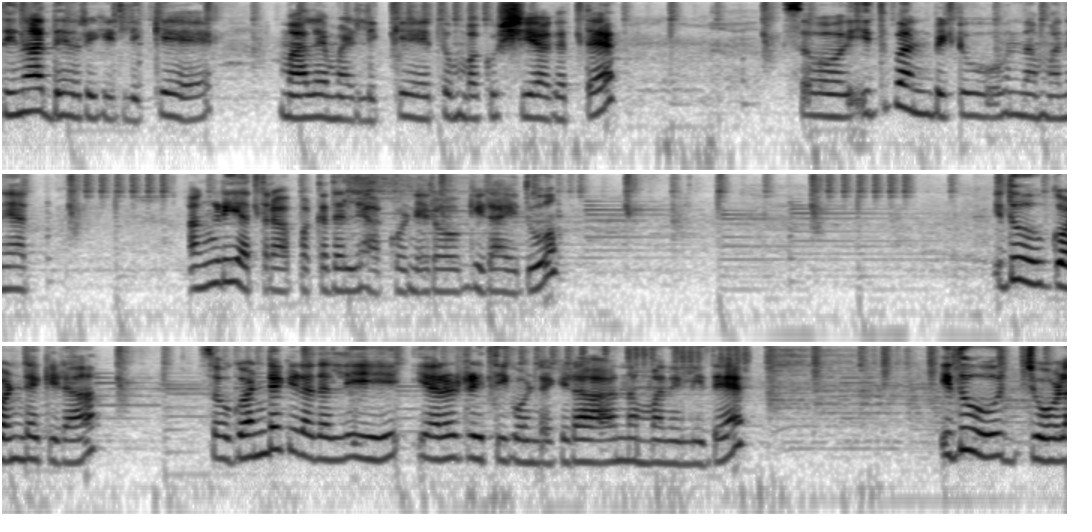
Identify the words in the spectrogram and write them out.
ದಿನ ದೇವರಿಗೆ ಇಡಲಿಕ್ಕೆ, ಮಾಲೆ ಮಾಡಲಿಕ್ಕೆ ತುಂಬ ಖುಷಿಯಾಗತ್ತೆ ಸೊ ಇದು ಬಂದುಬಿಟ್ಟು ನಮ್ಮ ಮನೆ ಹತ್, ಅಂಗಡಿ ಹತ್ರ ಪಕ್ಕದಲ್ಲಿ ಹಾಕ್ಕೊಂಡಿರೋ ಗಿಡ ಇದು. ಇದು ಗೊಂಡೆ ಗಿಡ. ಸೊ ಗೊಂಡೆ ಗಿಡದಲ್ಲಿ ಎರಡು ರೀತಿ ಗೊಂಡೆ ಗಿಡ ನಮ್ಮ ಮನೇಲಿದೆ ಇದು ಜೋಳ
